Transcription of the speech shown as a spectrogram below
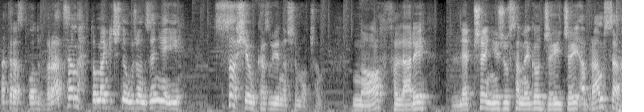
A teraz odwracam to magiczne urządzenie i co się ukazuje naszym oczom? No, flary lepsze niż u samego J.J. Abramsa.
